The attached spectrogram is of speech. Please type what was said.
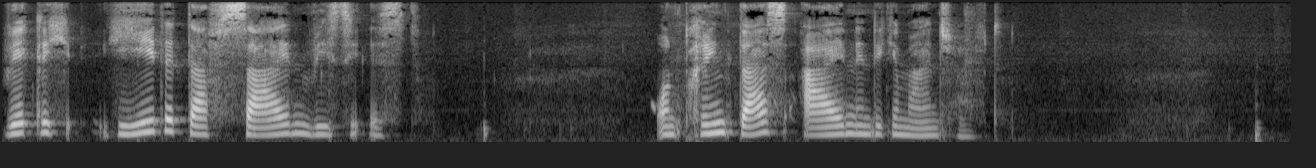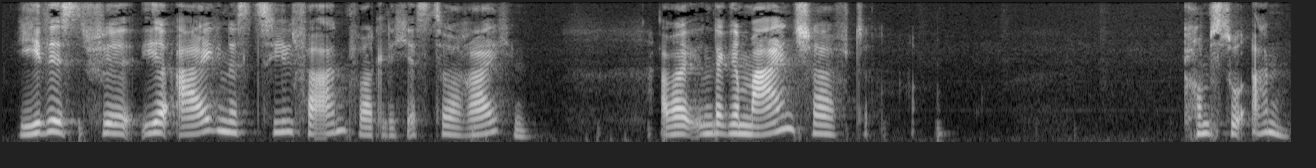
Wirklich, jede darf sein, wie sie ist. Und bringt das ein in die Gemeinschaft. Jede ist für ihr eigenes Ziel verantwortlich, es zu erreichen. Aber in der Gemeinschaft kommst du an.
